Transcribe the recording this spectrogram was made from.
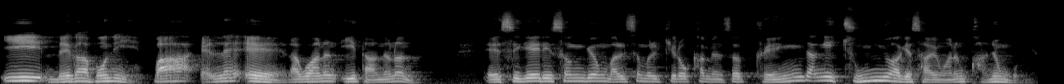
이 내가 보니 바 엘레에라고 하는 이 단어는 에스겔이 성경 말씀을 기록하면서 굉장히 중요하게 사용하는 관용구입니다.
